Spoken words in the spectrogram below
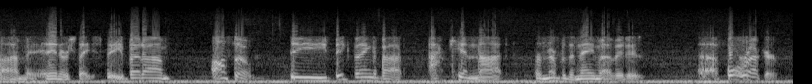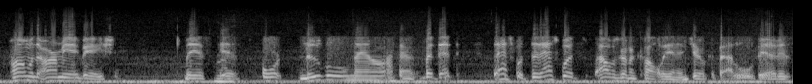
um, at interstate speed. But um, also, the big thing about I cannot remember the name of it is uh, Fort Rucker, home of the Army Aviation. It's, it's Fort Newell now, I think. But that that's what that's what I was going to call in and joke about a little bit. Is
